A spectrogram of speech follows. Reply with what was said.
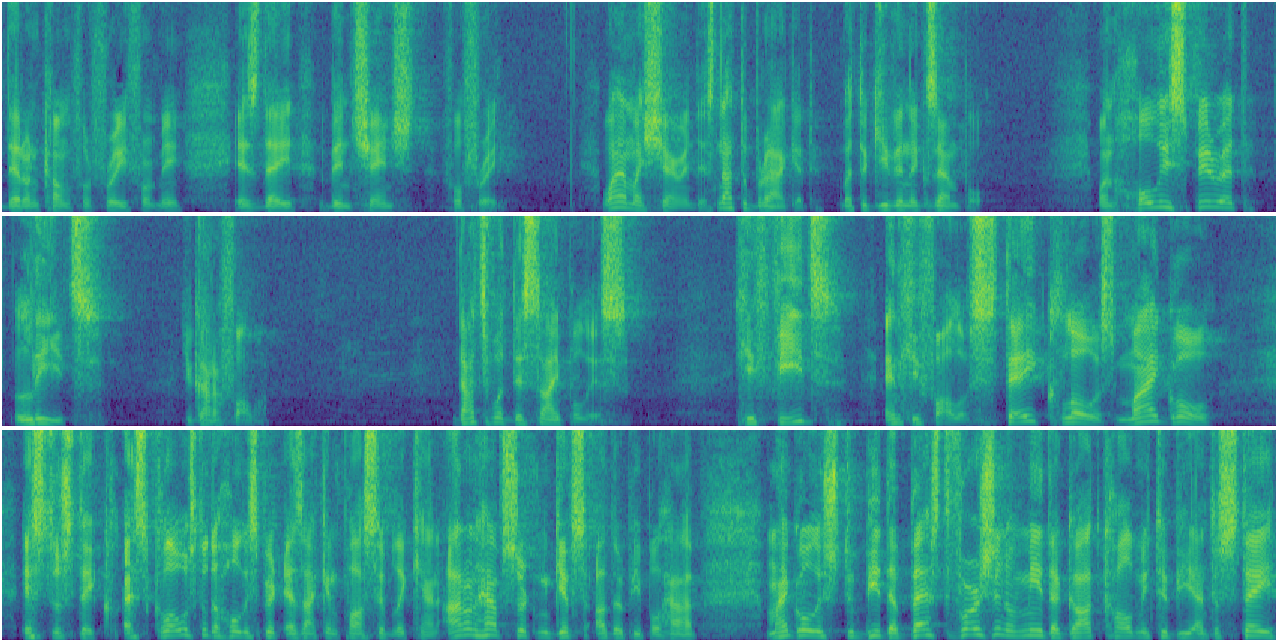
they don't come for free for me, is they've been changed for free. Why am I sharing this? Not to brag it, but to give you an example. When Holy Spirit leads, you got to follow. That's what disciple is. He feeds and he follows. Stay close. My goal is to stay as close to the Holy Spirit as I can possibly can. I don't have certain gifts other people have. My goal is to be the best version of me that God called me to be and to stay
